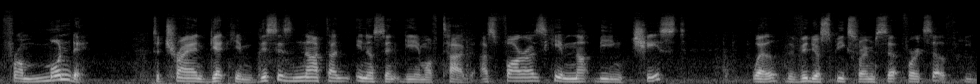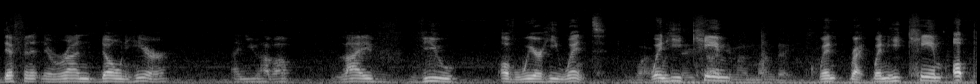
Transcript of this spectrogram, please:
from Monday to try and get him. This is not an innocent game of tag. As far as him not being chased, well, the video speaks for himself for itself. He definitely ran down here, and you have a live view of where he went. Why When he came, him on Monday. when right when he came up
